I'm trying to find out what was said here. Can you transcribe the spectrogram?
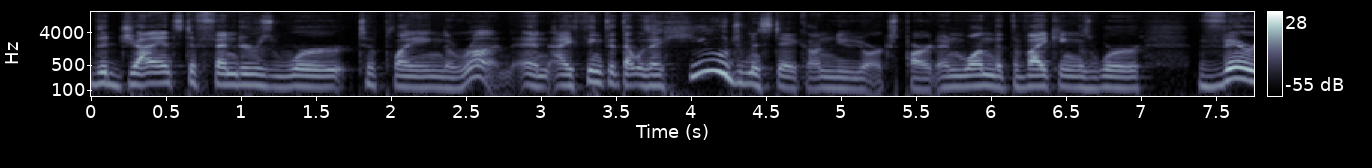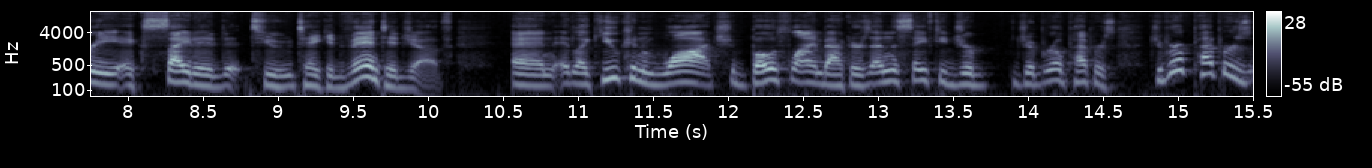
the Giants defenders were to playing the run. And I think that that was a huge mistake on New York's part and one that the Vikings were very excited to take advantage of and it, like you can watch both linebackers and the safety Jabril Peppers. Jabril Peppers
